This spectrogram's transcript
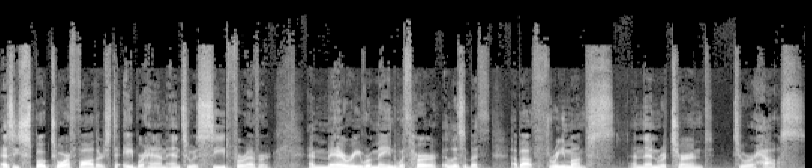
as he spoke to our fathers, to Abraham, and to his seed forever. And Mary remained with her, Elizabeth, about three months, and then returned to her house.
